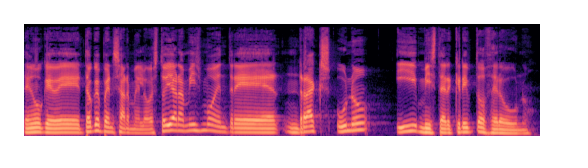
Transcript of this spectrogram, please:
Tengo que ver, tengo que pensármelo. Estoy ahora mismo entre Rax 1 y Mr. Crypto 01.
